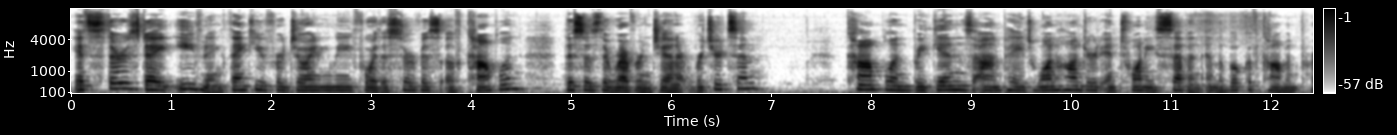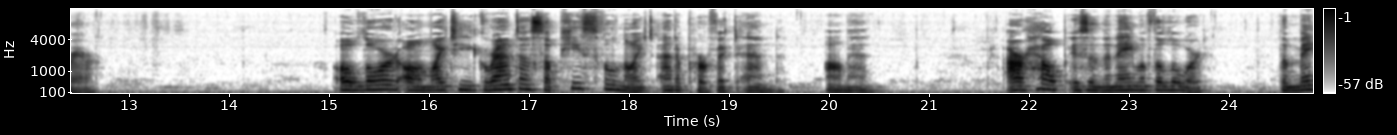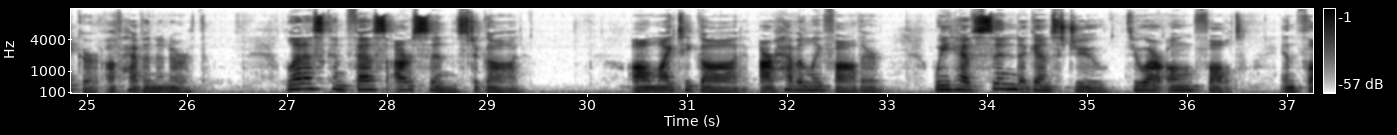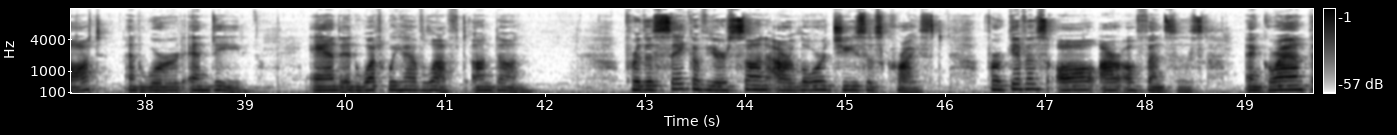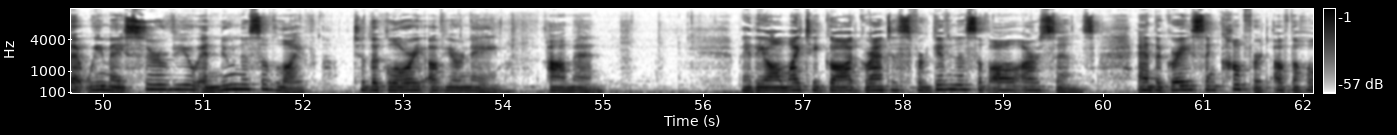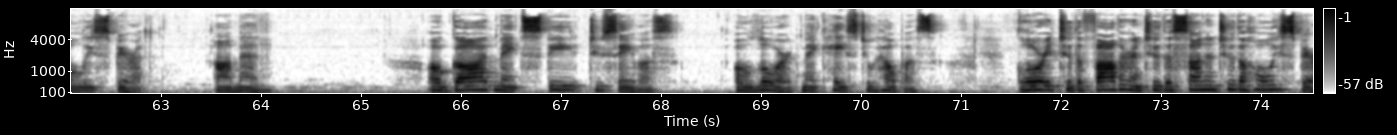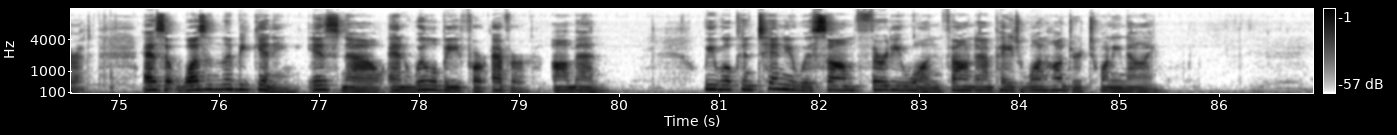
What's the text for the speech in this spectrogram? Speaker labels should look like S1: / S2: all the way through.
S1: It's Thursday evening. Thank you for joining me for the service of Compline. This is the Reverend Janet Richardson. Compline begins on page 127 in the Book of Common Prayer. O Lord Almighty, grant us a peaceful night and a perfect end. Amen. Our help is in the name of the Lord, the Maker of heaven and earth. Let us confess our sins to God. Almighty God, our Heavenly Father, we have sinned against you through our own fault in thought and word and deed, and in what we have left undone. For the sake of your Son, our Lord Jesus Christ, forgive us all our offenses, and grant that we may serve you in newness of life to the glory of your name. Amen. May the Almighty God grant us forgiveness of all our sins and the grace and comfort of the Holy Spirit. Amen. O God, make speed to save us. O Lord, make haste to help us. Glory to the Father, and to the Son, and to the Holy Spirit, as it was in the beginning, is now, and will be forever. Amen. We will continue with Psalm 31, found on page 129.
